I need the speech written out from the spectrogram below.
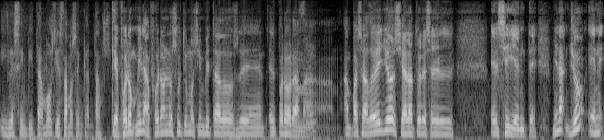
y, y les invitamos y estamos encantados. Que fueron, mira, fueron los últimos invitados del programa. Han pasado ellos y ahora tú eres el, el siguiente. Mira, yo, en,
